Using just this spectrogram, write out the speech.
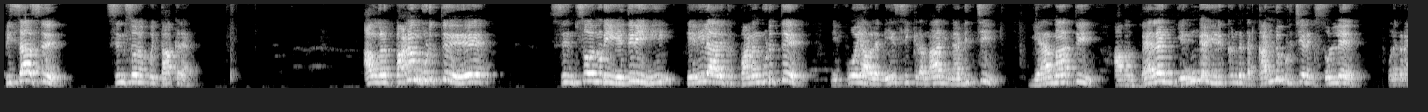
பிசாசு சிம்சோனை போய் தாக்குற அவங்களுக்கு பணம் கொடுத்து சிம்சோனுடைய எதிரி தெளிலாளுக்கு பணம் கொடுத்து நீ போய் அவளை நேசிக்கிற மாதிரி நடிச்சு ஏமாத்தி அவன் பலன் எங்க இருக்குன்றத கண்டுபிடிச்சு எனக்கு சொல்லு. உனக்கு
